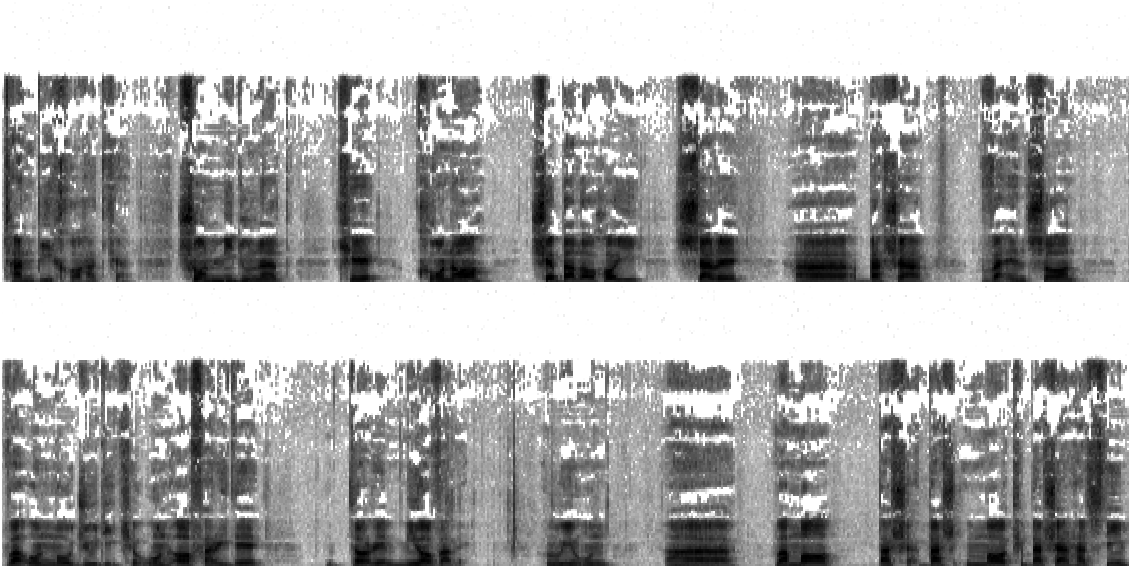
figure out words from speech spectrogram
تنبیه خواهد کرد. چون می‌دوند که گناه چه بلاهایی سر بشر و انسان و اون موجودی که اون آفریده داره میآوره. روی اون و ما بش ما که بشر هستیم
